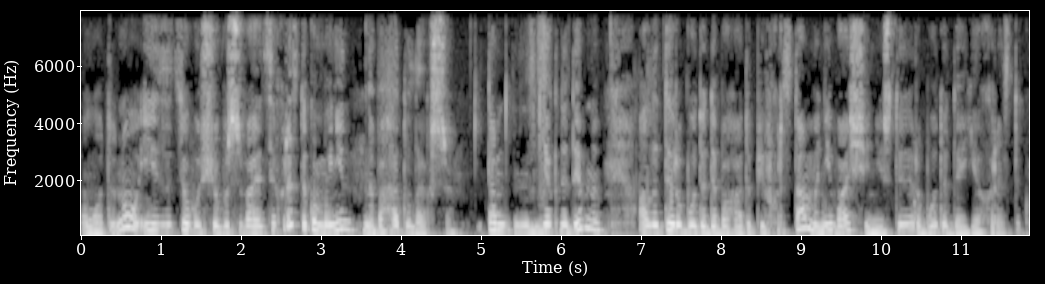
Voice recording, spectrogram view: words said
От. Ну, і з-за цього, що вишивається хрестиком, мені набагато легше. Там, як не дивно, але ті роботи, де багато півхреста, мені важче, ніж ті роботи, де є хрестик.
